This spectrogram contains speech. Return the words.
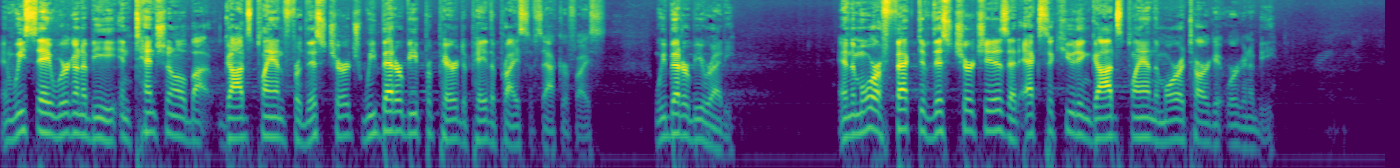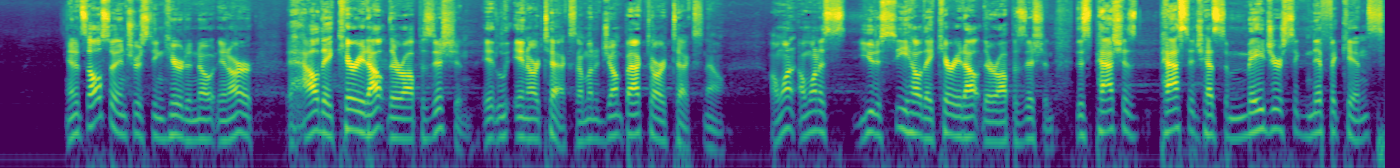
and we say we're going to be intentional about God's plan for this church, we better be prepared to pay the price of sacrifice. We better be ready. And the more effective this church is at executing God's plan, the more a target we're going to be. And it's also interesting here to note in our how they carried out their opposition in our text. I'm going to jump back to our text now. I want, I want you to see how they carried out their opposition. This passage, passage has some major significance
